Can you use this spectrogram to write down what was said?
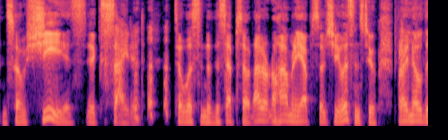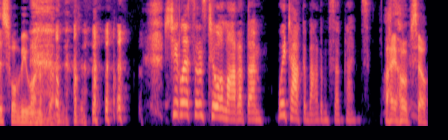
And so she is excited to listen to this episode. I don't know how many episodes she listens to, but I know this will be one of them. she listens to a lot of them. We talk about them sometimes. I hope so.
